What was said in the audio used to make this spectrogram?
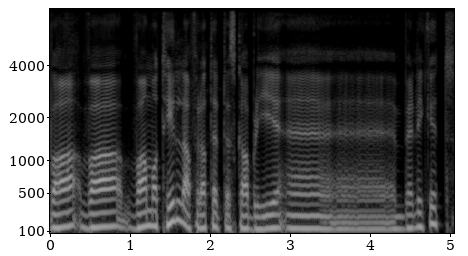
hva, hva, hva må til da for at dette skal bli eh, vellykket?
